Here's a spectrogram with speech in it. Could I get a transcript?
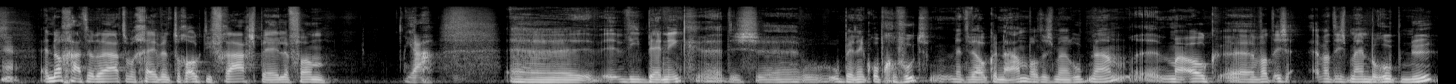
Ja. En dan gaat er inderdaad op een gegeven moment toch ook die vraag spelen van... Ja, eh, wie ben ik? Eh, dus eh, hoe, ben ik opgevoed? Met welke naam? Wat is mijn roepnaam? Eh, maar ook, eh, wat, is, wat is mijn beroep nu?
